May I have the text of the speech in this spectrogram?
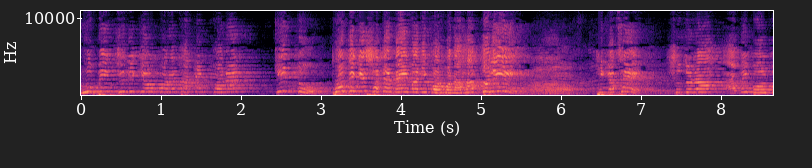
গ্রুপিং যদি কেউ করে থাকেন করেন কিন্তু প্রতীকের সাথে বেইমানি করব না হাত তুলি ঠিক আছে সুতরাং আমি বলব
